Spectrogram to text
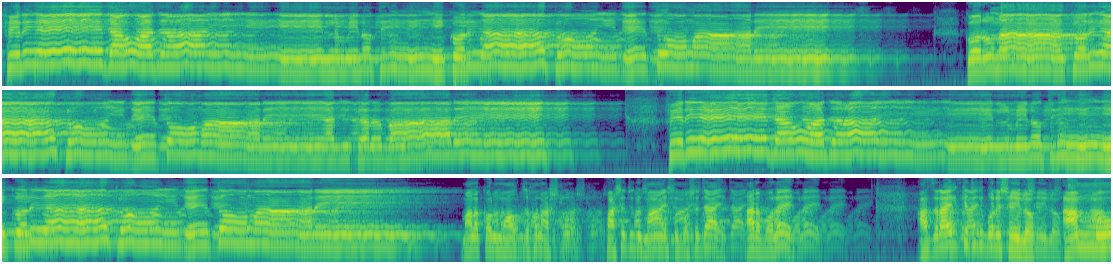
ফিরে যাও আজরাইল। মিনতি করিয়া কই যে তোমারে? করুণা করিয়া কই যে তোমারে? আজ কারবারে ফিরে যাও আজরাইল, মিনতি করিয়া কই যে তোমারে? মালাকুল মাউত যখন আসলো, পাশে যদি মা এসে বসে যায় আর বলে, আজরাইলকে যদি বলে সেই লোক, আম্মু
